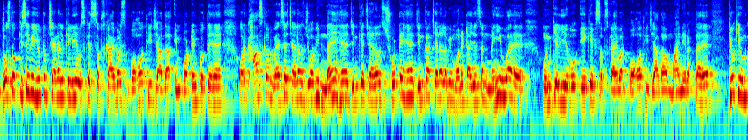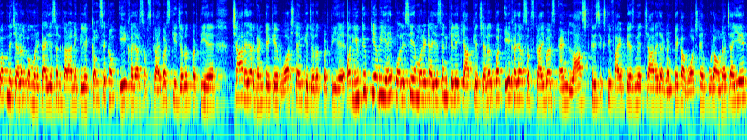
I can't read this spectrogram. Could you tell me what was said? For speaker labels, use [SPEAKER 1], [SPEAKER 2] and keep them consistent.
[SPEAKER 1] दोस्तों, किसी भी YouTube चैनल के लिए उसके सब्सक्राइबर्स बहुत ही ज़्यादा इंपॉर्टेंट होते हैं और खासकर वैसे चैनल्स जो अभी नए हैं, जिनके चैनल्स छोटे हैं, जिनका चैनल अभी मोनेटाइजेशन नहीं हुआ है, उनके लिए वो एक एक सब्सक्राइबर बहुत ही ज़्यादा मायने रखता है। क्योंकि उनको अपने चैनल को मोनिटाइजेशन कराने के लिए कम से कम एक हज़ार सब्सक्राइबर्स की ज़रूरत पड़ती है, चार हज़ार घंटे के वॉच टाइम की ज़रूरत पड़ती है। और यूट्यूब की अभी यही पॉलिसी है मोनिटाइजेशन के लिए कि आपके चैनल पर एक हज़ार subscribers and last three days में चार हज़ार घंटे का वॉच टाइम पूरा होना चाहिए।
